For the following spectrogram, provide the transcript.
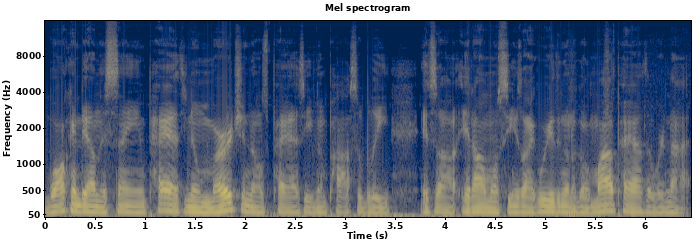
walking down the same path, you know, merging those paths even possibly, it's all it almost seems like we're either gonna go my path or we're not.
